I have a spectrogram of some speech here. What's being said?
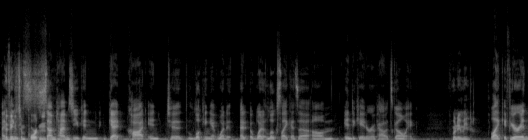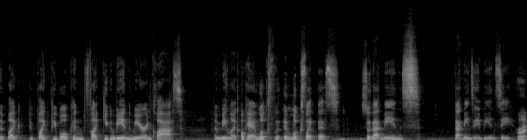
I, think it's important. Sometimes you can get caught into looking at what it at what it looks like as a um, indicator of how it's going. What do you mean? Like if you're in the like like people can like you can be in the mirror in class, and being like, okay, it looks it looks like this, so that means that means A, B, and C Right.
